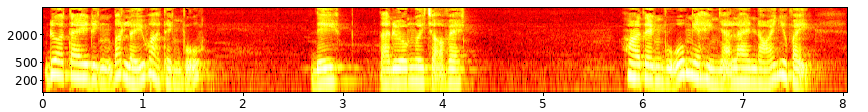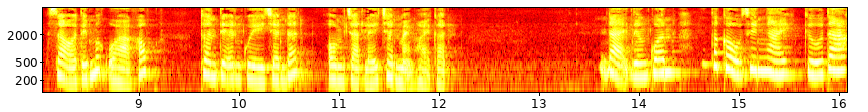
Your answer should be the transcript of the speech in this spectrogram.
đưa tay định bắt lấy Hoa Thành Vũ. Đi, ta đưa ngươi trở về. Hoa Thành Vũ nghe hình nhạn lai nói như vậy, sợ tới mức òa khóc, thuận tiện quỳ chân đất ôm chặt lấy chân Mạnh Hoài Cận. Đại tướng quân, ta cầu xin ngài cứu ta,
